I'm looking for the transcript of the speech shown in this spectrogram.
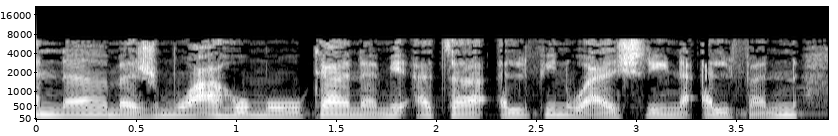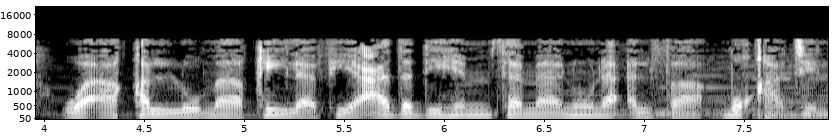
أن مجموعهم كان 100 ألف ألفا وأقل ما قيل في عددهم ثمانون ألف مقاتل.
